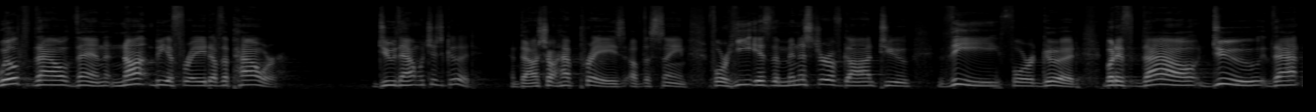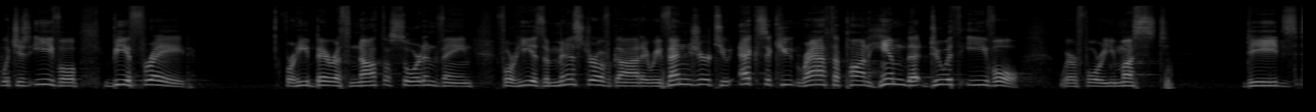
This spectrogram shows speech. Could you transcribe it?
Wilt thou then not be afraid of the power? Do that which is good and thou shalt have praise of the same. For he is the minister of God to thee for good. But if thou do that which is evil, be afraid. For he beareth not the sword in vain, for he is a minister of God, a revenger to execute wrath upon him that doeth evil. Wherefore you must deeds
